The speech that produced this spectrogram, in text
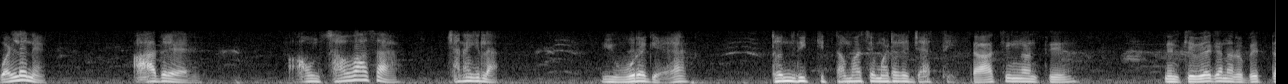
ಒಳ್ಳೆನೆ. ಆದರೆ ಅವನ ಸಹವಾಸ ಚೆನ್ನಾಗಿಲ್ಲ. ಈ ಊರಿಗೆ ತಂದಿಕ್ಕಿ ತಮಾಷೆ ಮಾಡೋದೇ ಜಾಸ್ತಿ. ಯಾಕಿಂಗಂತಿ? ನಿನ್ನ ಕಿವಿಯಾಗೇನಾರು ಬಿತ್ತ?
